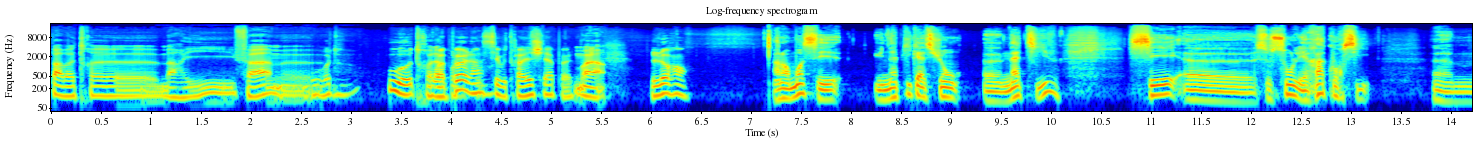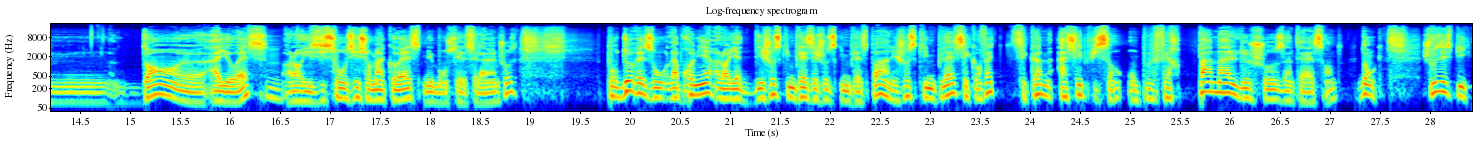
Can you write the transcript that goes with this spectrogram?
Par votre euh, mari, femme ou autre. Ou, autre, Apple, hein, si vous travaillez chez Apple. Voilà. Laurent. Alors moi, c'est une application native c'est, euh, ce sont les raccourcis. Euh, dans euh, iOS. Hmm. Alors, ils y sont aussi sur macOS, mais bon, c'est la même chose. Pour deux raisons. La première, alors il y a des choses qui me plaisent, des choses qui me plaisent pas. Les choses qui me plaisent, c'est qu'en fait, c'est quand même assez puissant. On peut faire pas mal de choses intéressantes. Donc, je vous explique.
